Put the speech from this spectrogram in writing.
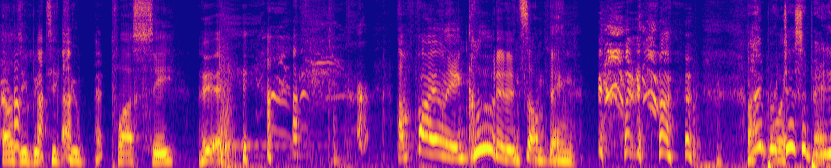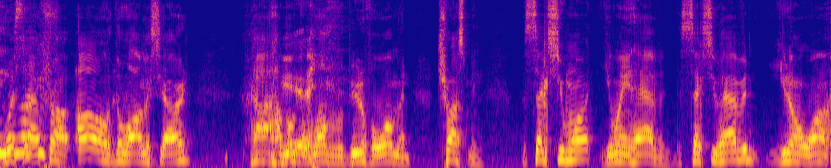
LGBTQ plus C. I'm finally included in something. I'm participating. What's that from? Oh, The Longest Yard. How, how about Yeah. the love of a beautiful woman? Trust me, the sex you want, you ain't having. The sex you having, you don't want.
